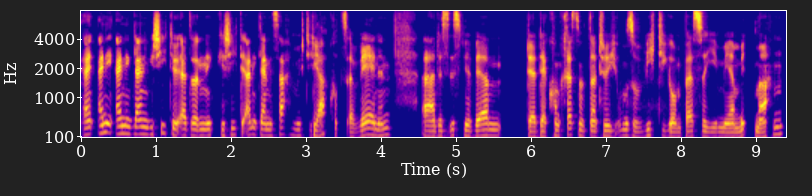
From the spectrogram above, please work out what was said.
eine, eine kleine Geschichte, also eine Geschichte, eine kleine Sache möchte ich ja. noch kurz erwähnen. Äh, das ist, wir werden der, der Kongress wird natürlich umso wichtiger und besser, je mehr mitmachen.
